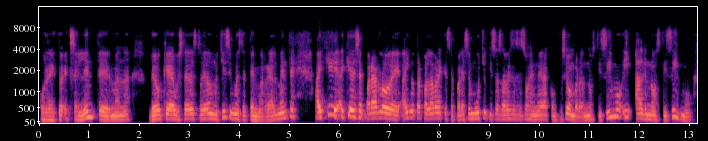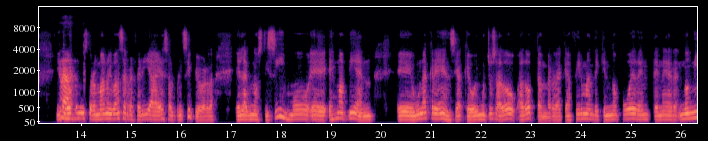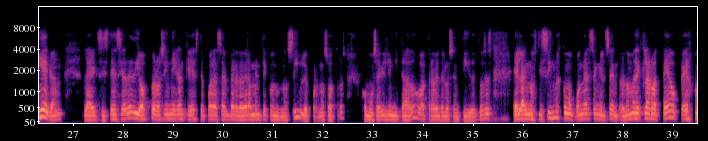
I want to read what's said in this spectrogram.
Correcto, excelente, hermana. Veo que usted ha estudiado muchísimo este tema. Realmente hay que, hay que separarlo de, hay otra palabra que se parece mucho y quizás a veces eso genera confusión, ¿verdad? Gnosticismo y agnosticismo. Y creo que nuestro hermano Iván se refería a eso al principio, ¿verdad? El agnosticismo eh, es más bien eh, una creencia que hoy muchos adoptan, ¿verdad? Que afirman de que no pueden tener, no niegan la existencia de Dios, pero sí niegan que éste pueda ser verdaderamente conocible por nosotros como seres limitados o a través de los sentidos. Entonces, el agnosticismo es como ponerse en el centro. No me declaro ateo, pero,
